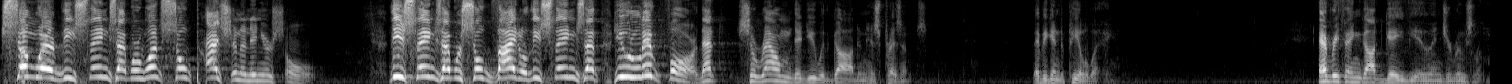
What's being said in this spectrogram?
somewhere these things that were once so passionate in your soul, these things that were so vital, these things that you lived for, that surrounded you with God and His presence, they begin to peel away. Everything God gave you in Jerusalem.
